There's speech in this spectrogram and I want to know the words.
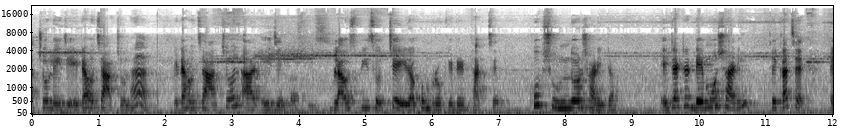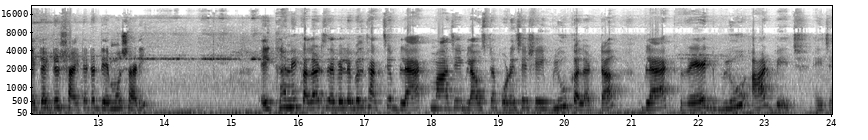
আঁচল, এই যে এটা হচ্ছে আঁচল হ্যাঁ? এটা হচ্ছে আঁচল আর এই যে ব্লাউজ পিস হচ্ছে এইরকম ব্রোকেডের থাকছে। খুব সুন্দর শাড়িটা। এটা একটা ডেমো শাড়ি, ঠিক আছে? এটা একটা শাড়িটা একটা ডেমো শাড়ি। এইখানে কালার্স অ্যাভেলেবেল থাকছে, ব্ল্যাক, মা যেই ব্লাউজটা পরেছে সেই ব্লু কালারটা, ব্ল্যাক, রেড, ব্লু আর বেজ। এই যে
